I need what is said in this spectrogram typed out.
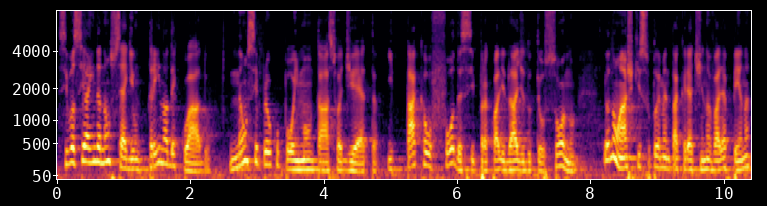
Se você ainda não segue um treino adequado não se preocupou em montar a sua dieta e taca o foda-se para a qualidade do teu sono, eu não acho que suplementar creatina vale a pena,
